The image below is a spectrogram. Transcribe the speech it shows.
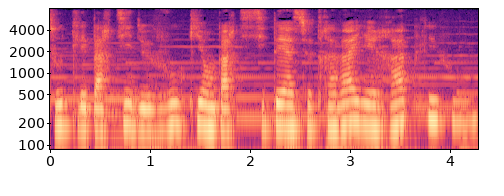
toutes les parties de vous qui ont participé à ce travail et rappelez-vous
